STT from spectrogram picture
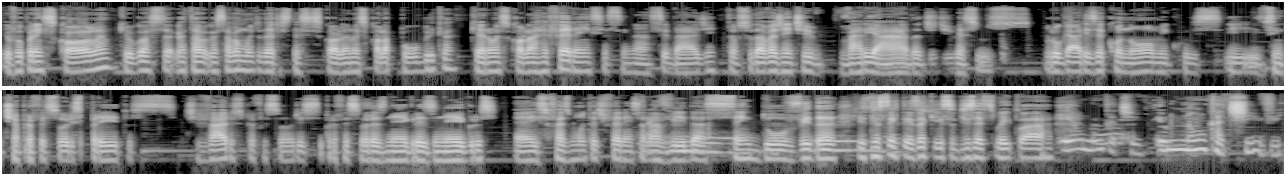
eu vou pra escola, que eu gostava, gostava muito dessa, dessa escola, era uma escola pública, que era uma escola referência, assim, na cidade. Então estudava gente variada, de diversos lugares econômicos e sim, tinha professores pretos, de vários professores e professoras negras e negros. É, isso faz muita diferença na vida, sem dúvida. Hum, e tenho certeza que isso diz respeito a. Eu nunca tive. Eu nunca tive.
